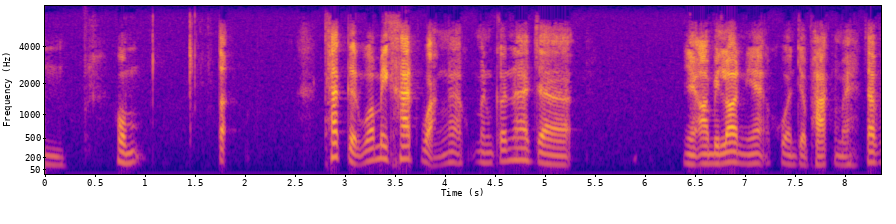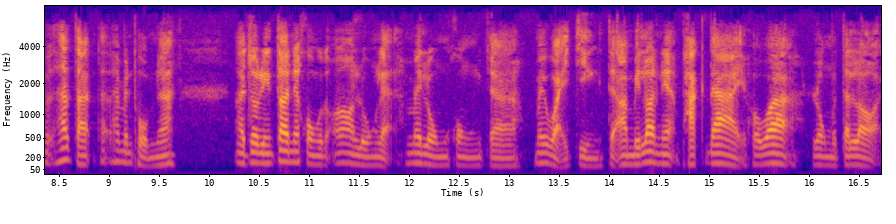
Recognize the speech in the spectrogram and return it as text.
ม ผมตถ้าเกิดว่าไม่คาดหวังอะ มันก็น่าจะ อย่างอัลมิรอนเนี้ย ควรจะพักไหมถ้าถ้าถ้าถ้าถ้าเป็นผมนะ อาโจลิงตันเนี่ยคงต้องลงแหละ ไม่ลงคงจะไม่ไหวจริง แต่อัลมิรอนเนี้ยพักได้ เพราะว่าลงมาตลอด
